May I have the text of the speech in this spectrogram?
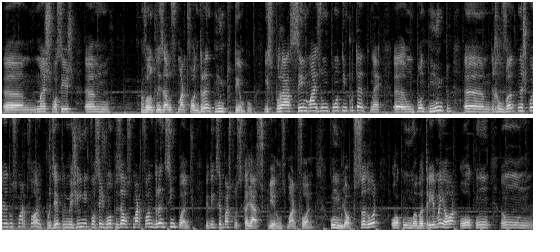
Uh, mas vocês um, vão utilizar o smartphone durante muito tempo, isso poderá ser mais um ponto importante, não é? Uh, um ponto muito uh, relevante na escolha do smartphone. Por exemplo, imaginem que vocês vão utilizar o smartphone durante 5 anos. Eu digo sempre às pessoas, se calhar, se escolher um smartphone com um melhor processador, ou com uma bateria maior, ou com um,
